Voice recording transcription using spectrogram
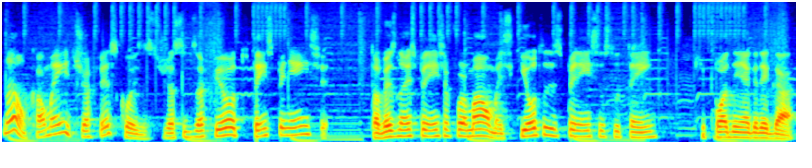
Não, calma aí, tu já fez coisas, tu já se desafiou, tu tem experiência. Talvez não experiência formal, mas que outras experiências tu tem que podem agregar?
